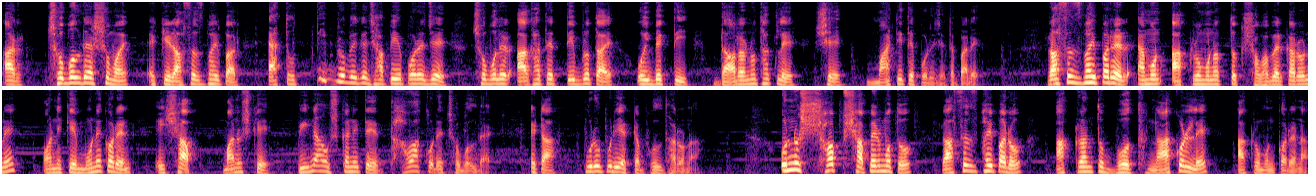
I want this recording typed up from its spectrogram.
আর ছোবল দেওয়ার সময় একটি রাসাস ভাইপার এত তীব্র বেগে ঝাঁপিয়ে পড়ে যে ছোবলের আঘাতের তীব্রতায় ওই ব্যক্তি দাঁড়ানো থাকলে সে মাটিতে পড়ে যেতে পারে। রাসেস ভাইপারের এমন আক্রমণাত্মক স্বভাবের কারণে অনেকে মনে করেন এই সাপ মানুষকে বিনা উস্কানিতে ধাওয়া করে ছোবল দেয়। এটা পুরোপুরি একটা ভুল ধারণা। অন্য সব সাপের মতো রাসেস ভাইপারও আক্রান্ত বোধ না করলে আক্রমণ করে না।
